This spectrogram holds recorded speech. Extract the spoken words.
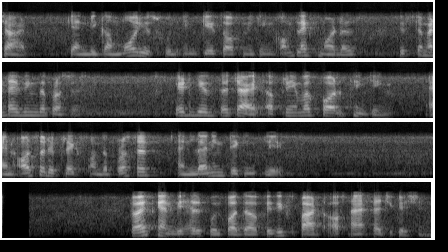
chart can become more useful in case of making complex models, systematizing the process. It gives the child a framework for thinking and also reflects on the process and learning taking place. Toys can be helpful for the physics part of science education.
